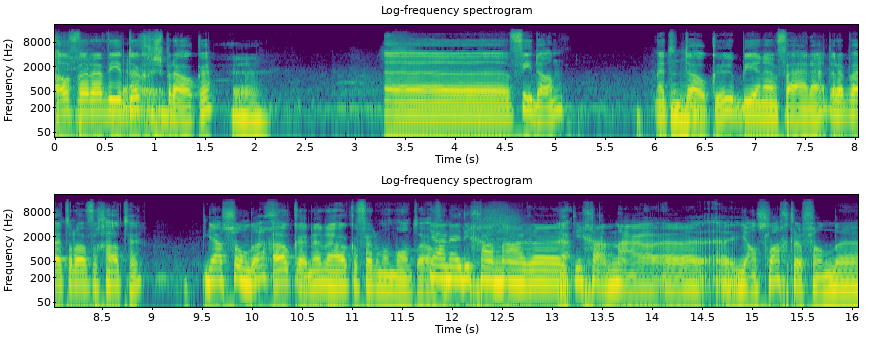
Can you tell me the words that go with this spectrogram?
Over uh, Wie Duk gesproken. Ja. Eh Fidan. Met Mhm. de docu, BNN-Vara. Daar hebben wij het al over gehad, hè? Ja, zondag. Oké, nou, dan hou ik er verder mijn mond over. Ja, nee, die gaan naar, eh, Ja. die gaan naar eh, Jan Slachter van eh,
